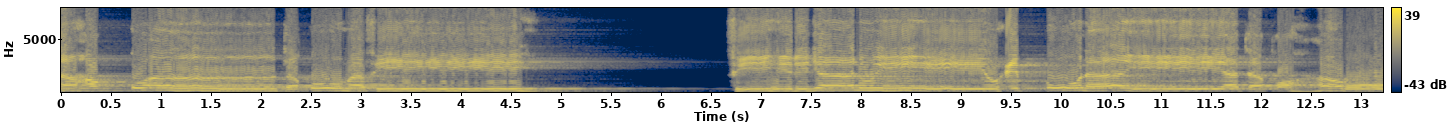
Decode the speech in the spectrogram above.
أحق أن تقوم فيه. فيه رجال يحبون أن يتطهروا.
